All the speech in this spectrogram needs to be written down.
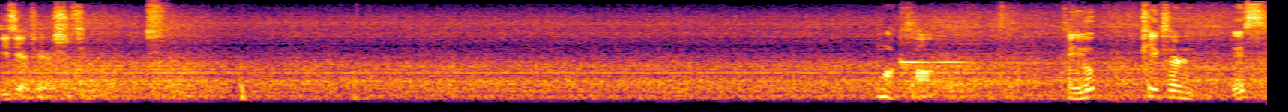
理解这些事情。我靠很有 picture this?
